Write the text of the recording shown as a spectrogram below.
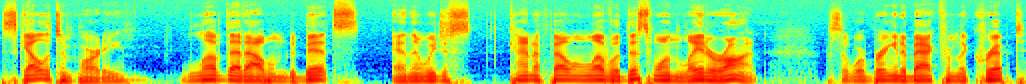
Skeleton Party. Loved that album to bits. And then we just kind of fell in love with this one later on. So we're bringing it back from the crypt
